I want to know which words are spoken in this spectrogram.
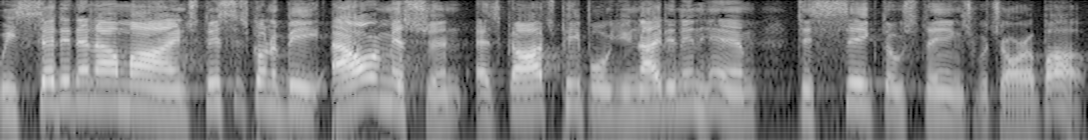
we set it in our minds. This is going to be our mission as God's people united in Him to seek those things which are above.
